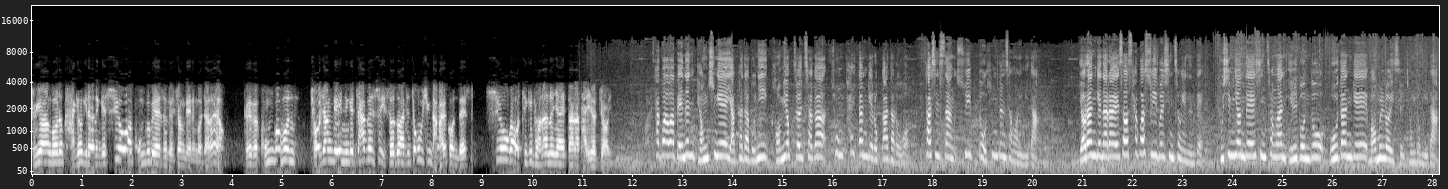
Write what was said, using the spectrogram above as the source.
중요한 거는 가격이라는 게 수요와 공급에 의해서 결정되는 거잖아요. 그러니까 공급은 저장돼 있는 게 작을 수 있어도 하여튼 조금씩 나갈 건데 수요가 어떻게 변하느냐에 따라 달렸죠. 사과와 배는 병충해에 약하다 보니 검역 절차가 총 8단계로 까다로워 사실상 수입도 힘든 상황입니다. 11개 나라에서 사과 수입을 신청했는데 90년대에 신청한 일본도 5단계에 머물러 있을 정도입니다.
